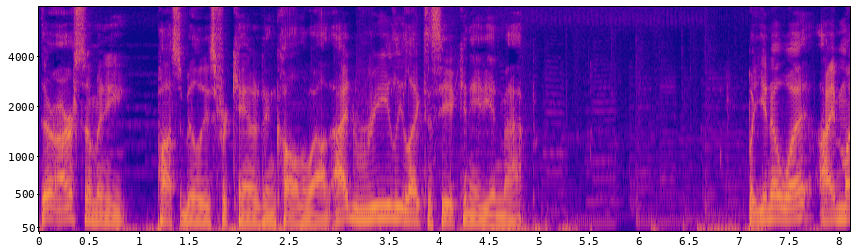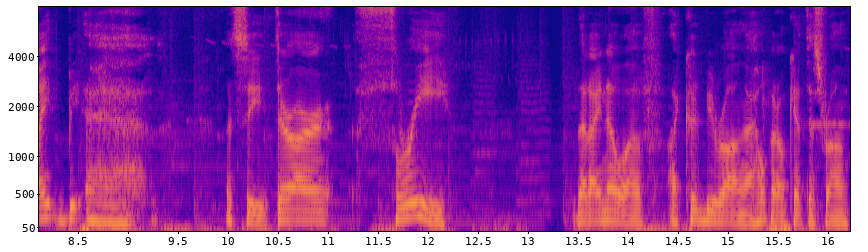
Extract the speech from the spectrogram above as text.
There are so many possibilities for Canada and Call of the Wild. I'd really like to see a Canadian map. But you know what? I might be. Uh, let's see. There are three that I know of. I could be wrong. I hope I don't get this wrong.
